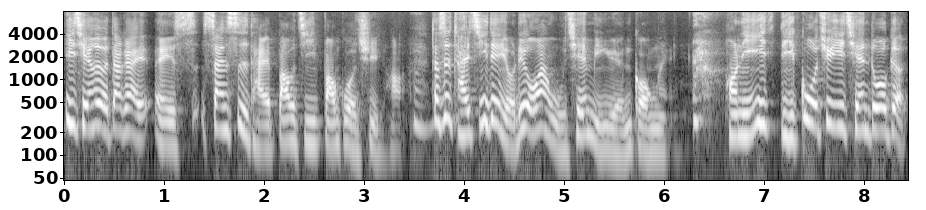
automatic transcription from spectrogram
一千二大概诶三四台包机包过去哈，但是台积电有六万五千名员工诶，好，你一你过去一千多个，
